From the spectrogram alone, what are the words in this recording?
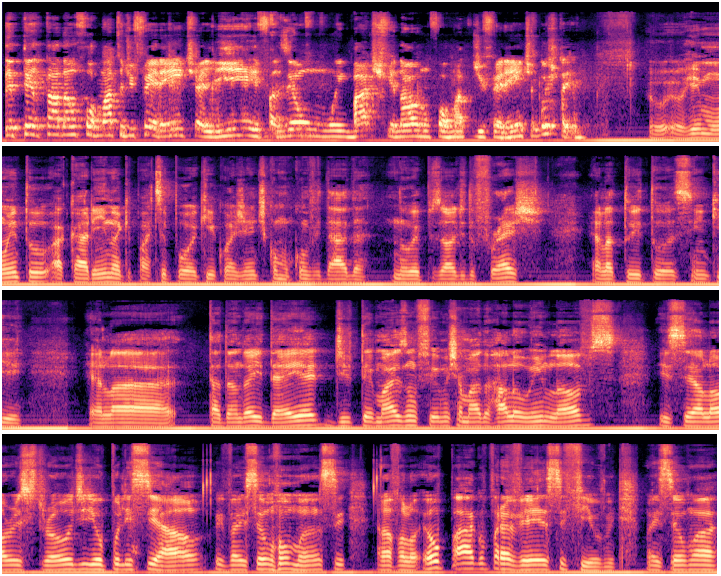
de tentar dar um formato diferente ali, fazer um embate final num formato diferente. Eu gostei. Eu, eu ri muito a Karina que participou aqui com a gente como convidada no episódio do Fresh. Ela tweetou assim que ela tá dando a ideia de ter mais um filme chamado Halloween Loves e ser a Laurie Strode e o policial e vai ser um romance. Ela falou: "Eu pago para ver esse filme. Vai ser uma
